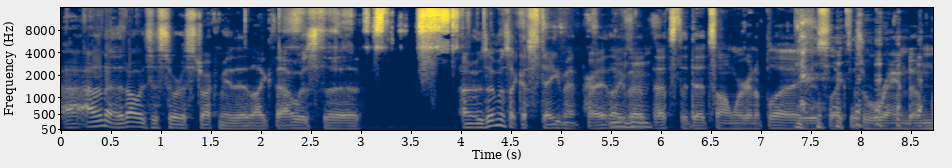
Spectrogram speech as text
I don't know. It always just sort of struck me that like that was the. It was almost like a statement, right? Like Mhm. that, that's the dead song we're going to play. It's like this random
